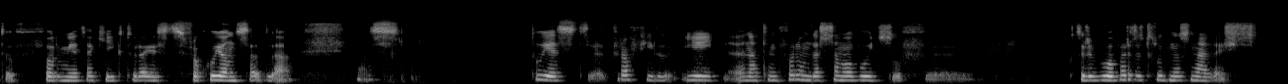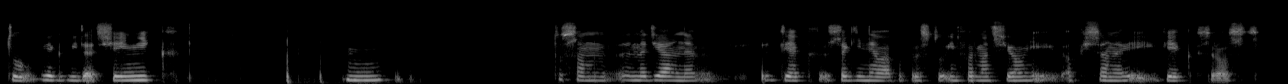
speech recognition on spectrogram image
To w formie takiej, która jest szokująca dla nas. Tu jest profil jej na tym forum dla samobójców który było bardzo trudno znaleźć. Tu, jak widać, jej nick. Mm. Tu są medialne, jak zaginęła po prostu informacje o niej, opisane jej wiek, wzrost.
